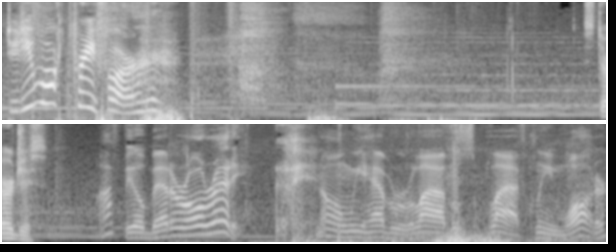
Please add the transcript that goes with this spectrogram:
Dude, you walked pretty far. Sturges. I feel better already, knowing we have a reliable supply of clean water.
